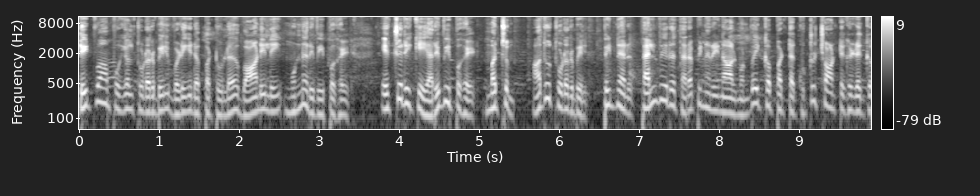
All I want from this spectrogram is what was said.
டிட்வா புயல் தொடர்பில் வெளியிடப்பட்டுள்ள வானிலை முன்னறிவிப்புகள் எச்சரிக்கை அறிவிப்புகள் மற்றும் அது தொடர்பில் பின்னர் பல்வேறு தரப்பினரினால் முன்வைக்கப்பட்ட குற்றச்சாட்டுகளுக்கு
